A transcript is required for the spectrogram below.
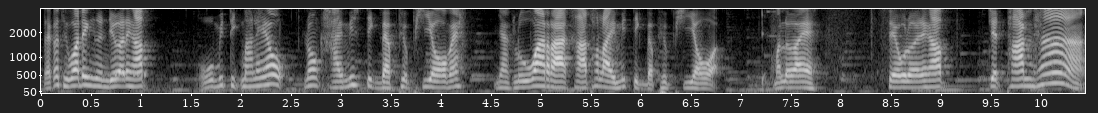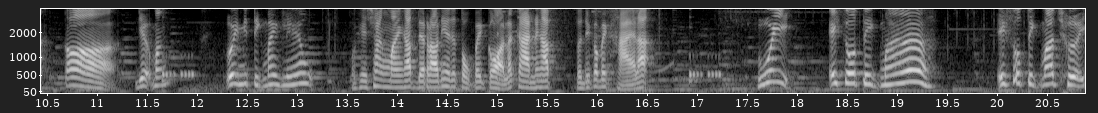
แต่ก็ถือว่าได้เงินเยอะนะครับ โอ้มิติกมาแล้ว ลองขายมิสติกแบบเพียวๆไหมอยากรู้ว่าราคาเท่าไหร่มิติกแบบเพียวๆอะ มาเลย เซลเลยนะครับ 7,500 ก็เยอะมั้งเอ้ยมิติกมาอีกแล้ว โอเคช่างมันครับ เดี๋ยวเราเนี่ยจะตกไปก่อนแล้วกันนะครับ ตอนนี้ก็ไม่ขายละหุ้ยเอ็กโซติกมาเอ็กโซติกมาเฉย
